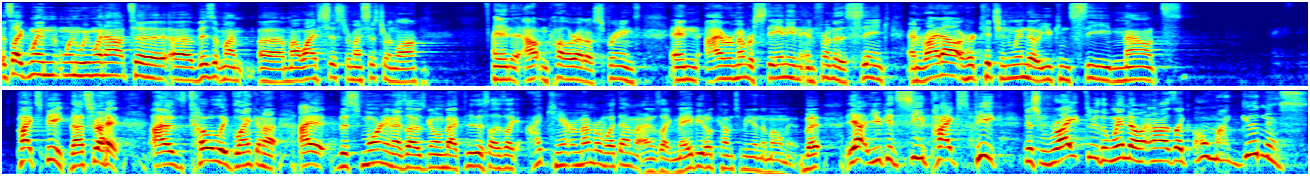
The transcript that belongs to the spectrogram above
It's like when, when we went out to uh, visit my, uh, my wife's sister, my sister in law, and out in Colorado Springs. And I remember standing in front of the sink, and right out her kitchen window, you can see Mount Pikes Peak, that's right. I was totally blanking on I this morning as I was going back through this, I was like, I can't remember what that meant. I was like, maybe it'll come to me in the moment. But yeah, you could see Pikes Peak just right through the window, and I was like, oh my goodness.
